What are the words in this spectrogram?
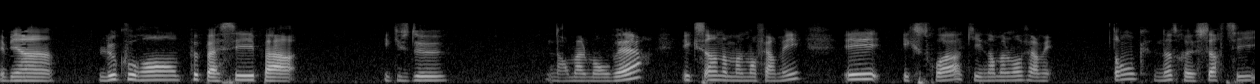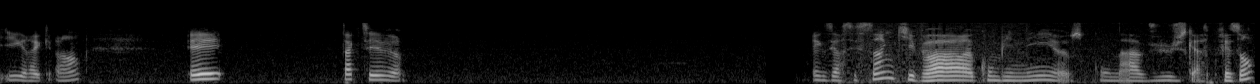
eh bien le courant peut passer par X2 normalement ouvert, X1 normalement fermé et X3 qui est normalement fermé. Donc notre sortie Y1 est active. Exercice 5 qui va combiner euh, ce qu'on a vu jusqu'à présent.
